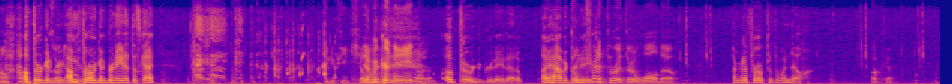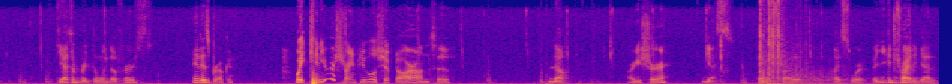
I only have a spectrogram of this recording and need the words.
Oh. I'm throwing a gr I'm here. throwing a grenade at this guy. Dude, if you kill You have a grenade? I'm throwing a grenade at him. I have a Don't grenade. try to throw it through the wall though. I'm gonna throw it through the window. Okay. Do you have to break the window first? It is broken. Wait, can you restrain people with Shift R on Civ? No. Are you sure? Yes. I think I tried it. I swear. You can try it again.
